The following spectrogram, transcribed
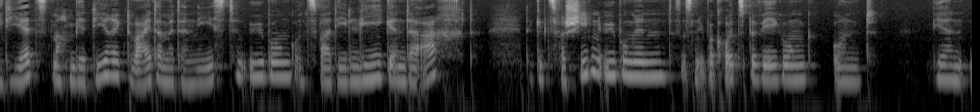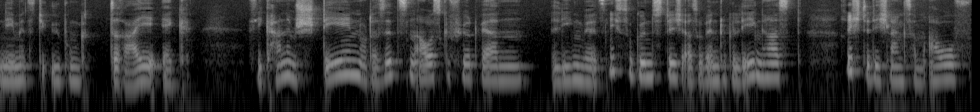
Und jetzt machen wir direkt weiter mit der nächsten Übung und zwar die liegende Acht. Da gibt es verschiedene Übungen. Das ist eine Überkreuzbewegung und wir nehmen jetzt die Übung Dreieck. Sie kann im Stehen oder Sitzen ausgeführt werden. Liegen wir jetzt nicht so günstig. Also wenn du gelegen hast, richte dich langsam auf.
